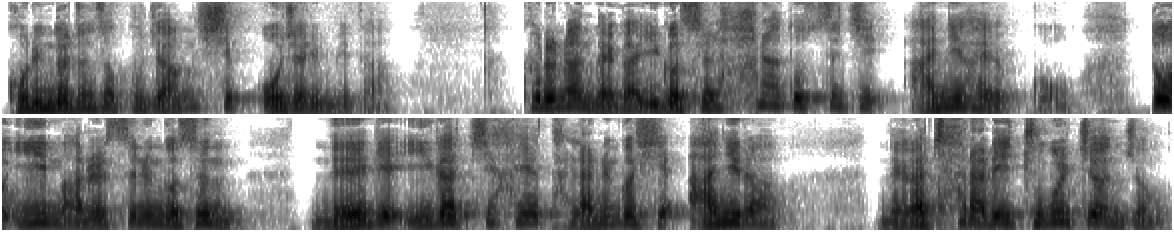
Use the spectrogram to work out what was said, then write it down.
고린도전서 9장 15절입니다. 그러나 내가 이것을 하나도 쓰지 아니하였고 또 이 말을 쓰는 것은 내게 이같이 하여 달라는 것이 아니라 내가 차라리 죽을지언정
